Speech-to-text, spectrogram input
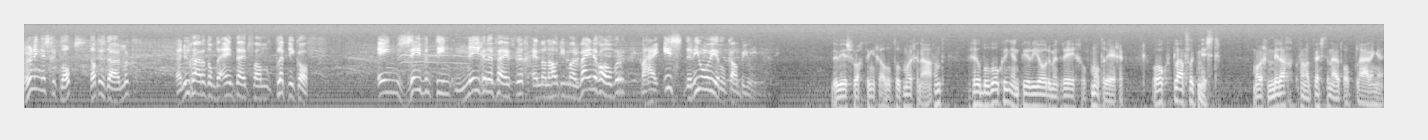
Running is geklopt, dat is duidelijk. En nu gaat het om de eindtijd van Klepnikov. 1.17.59 en dan houdt hij maar weinig over. Maar hij is de nieuwe wereldkampioen. De weersverwachting geldt tot morgenavond. Veel bewolking en periode met regen of motregen. Ook plaatselijk mist. Morgenmiddag van het westen uit opklaringen.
